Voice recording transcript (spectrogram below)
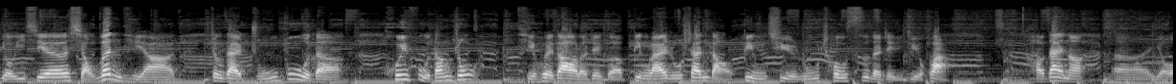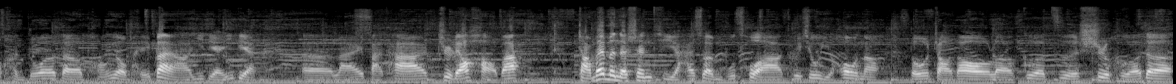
有一些小问题啊，正在逐步的恢复当中，体会到了这个“病来如山倒，病去如抽丝”的这一句话。好在呢，呃，有很多的朋友陪伴啊，一点一点。呃，来把它治疗好吧。长辈们的身体还算不错啊，退休以后呢，都找到了各自适合的、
